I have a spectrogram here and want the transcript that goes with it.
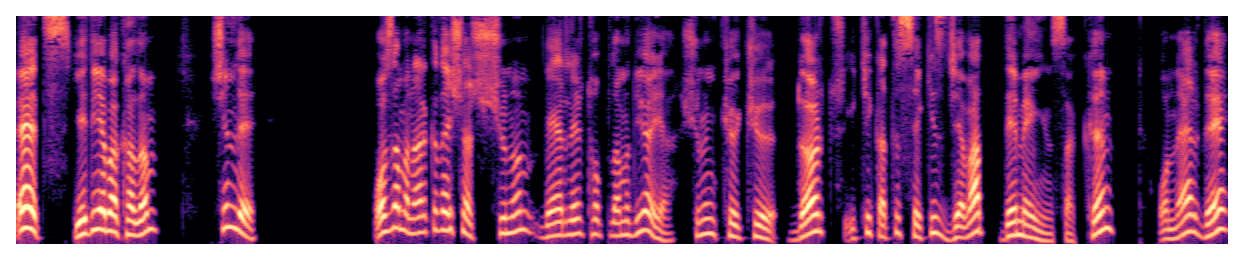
Evet 7'ye bakalım. Şimdi o zaman arkadaşlar şunun değerleri toplamı diyor ya. Şunun kökü 4, 2 katı 8 cevap demeyin sakın. O nerede?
